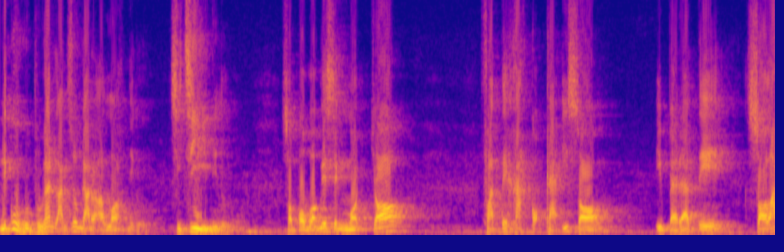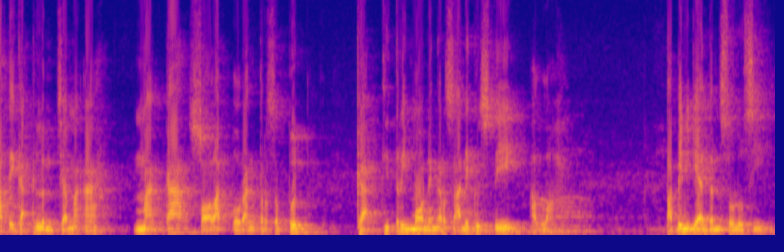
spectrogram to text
niku hubungan langsung karo Allah niku. Siji niku. Sapa wonge sing maca Fatihah kok gak iso? Ibarate sholat gak gelem jamaah maka sholat orang tersebut gak diterima nengersani Gusti Allah. Tapi ini enten solusi.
